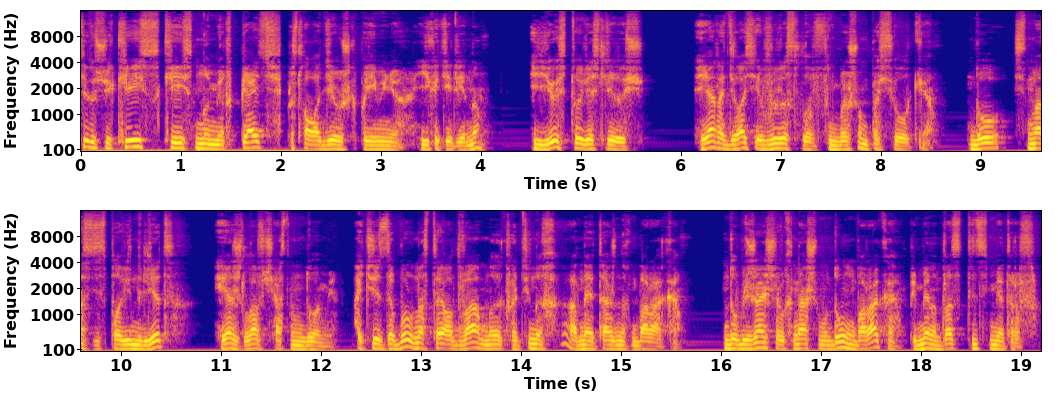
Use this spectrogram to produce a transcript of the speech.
Следующий кейс, кейс номер пять, прислала девушка по имени Екатерина. Ее история следующая. Я родилась и выросла в небольшом поселке. До 17,5 лет я жила в частном доме. А через забор у нас стояло два многоквартирных одноэтажных барака. До ближайшего к нашему дому барака примерно 20-30 метров.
